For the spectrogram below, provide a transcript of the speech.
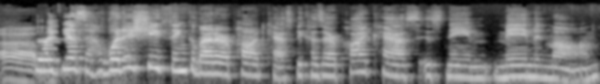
Um, So I guess what does she think about our podcast? Because our podcast is named Mame and Mom,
